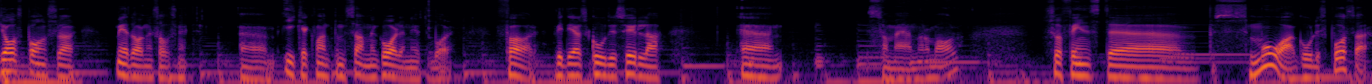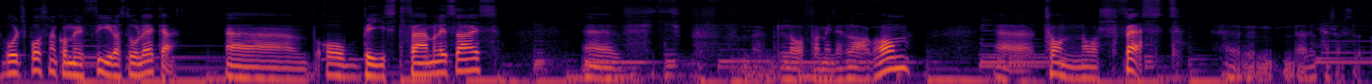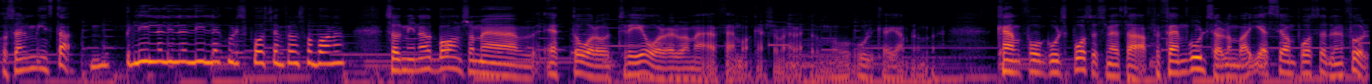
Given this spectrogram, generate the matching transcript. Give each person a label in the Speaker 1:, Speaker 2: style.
Speaker 1: Jag sponsrar med dagens avsnitt eh, ICA Quantum Sannegården i Göteborg. För vid deras godishylla eh, som är normal så finns det små godispåsar. Godispåsarna kommer i fyra storlekar. Uh, Obese Family Size. eh, familjen lagom. eh, tonårsfest. Uh, och sen minsta, lilla, lilla, lilla godispåsen för de små barnen. Så att mina barn som är ett år och tre år, eller vad de är, fem år kanske, jag vet inte, olika gamla kan få godispåse som är så här för fem godisar och de bara yes jag har en påse, den är full.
